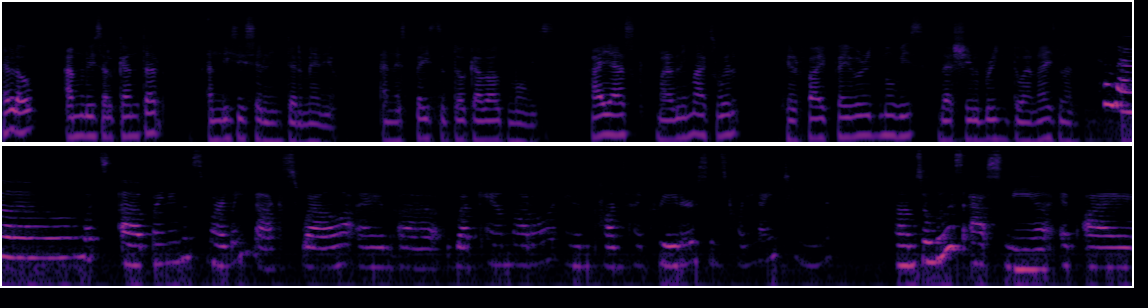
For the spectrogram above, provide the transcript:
Hello, I'm Luis Alcantar, and this is El Intermedio, an space to talk about movies. I asked Marley Maxwell her five favorite movies that she'll bring to an island. Hello, what's up? My name is Marley Maxwell. I'm a webcam model and content creator since 2019. Um, so, Lewis asked me if I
